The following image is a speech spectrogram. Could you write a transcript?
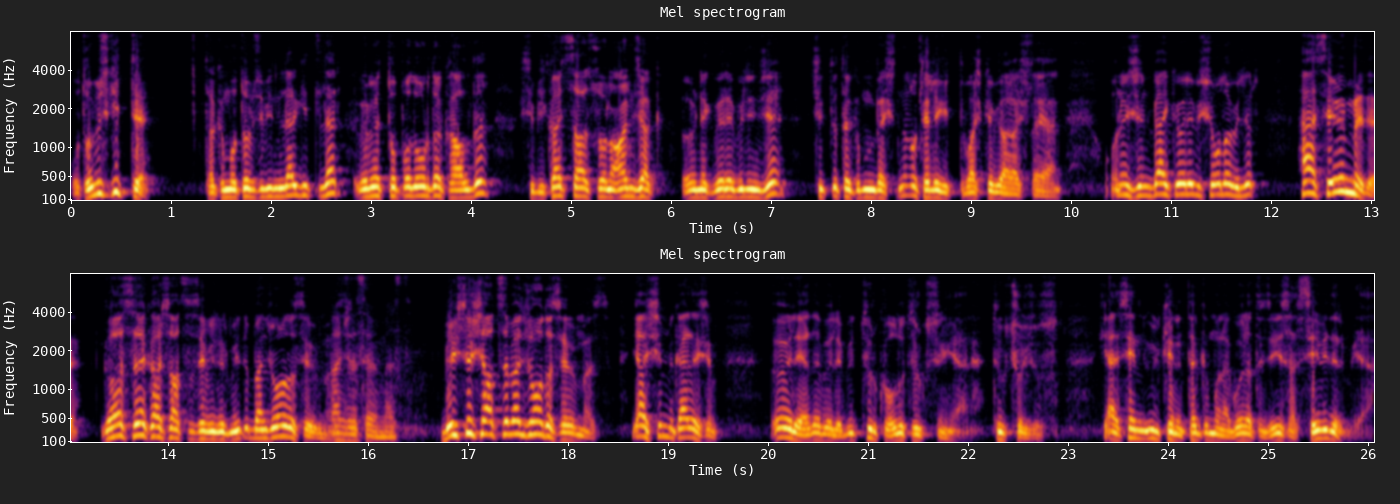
Otobüs gitti. Takım otobüsü bindiler gittiler. Mehmet Topal orada kaldı. İşte birkaç saat sonra ancak örnek verebilince çıktı takımın başından otele gitti başka bir araçla yani. Onun için belki öyle bir şey olabilir. Ha sevinmedi. Galatasaray'a karşı atsa sevilir miydi? Bence ona da sevinmez. Bence de sevinmezdi. Beşiktaş'a atsa bence ona da sevinmez. Ya şimdi kardeşim öyle ya da böyle bir Türk oğlu Türksün yani. Türk çocuğusun. Yani senin ülkenin takımına gol atınca insan sevinir mi ya?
